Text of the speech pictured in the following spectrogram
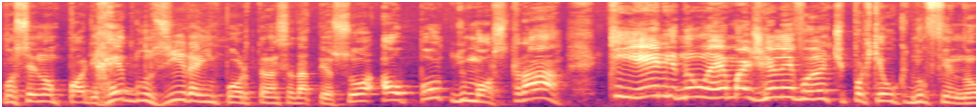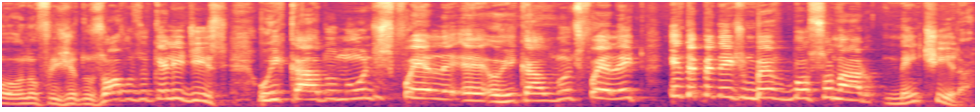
você não pode reduzir a importância da pessoa ao ponto de mostrar que ele não é mais relevante, porque no, no, no frigir dos ovos, o que ele disse? O Ricardo Nunes foi, ele, eh, o Ricardo Nunes foi eleito independente do Bolsonaro. Mentira.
